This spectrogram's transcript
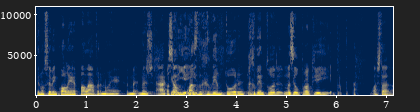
eu não sei bem qual é a palavra, não é? Ma- Mas há aqui seja, algo e- quase de redentor. redentor, mas ele próprio aí, porque, lá está,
